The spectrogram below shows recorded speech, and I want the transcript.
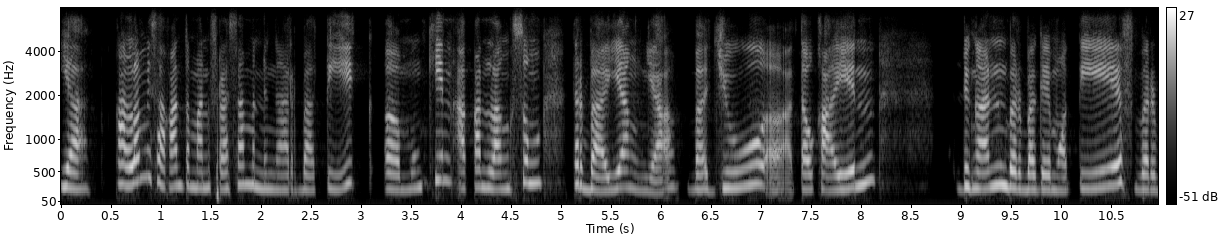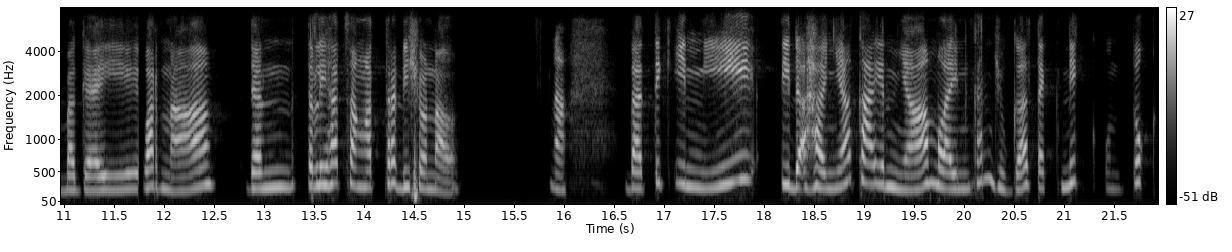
Ya, kalau misalkan teman frasa mendengar batik, uh, mungkin akan langsung terbayang ya baju uh, atau kain dengan berbagai motif, berbagai warna, dan terlihat sangat tradisional. Nah, batik ini tidak hanya kainnya, melainkan juga teknik untuk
